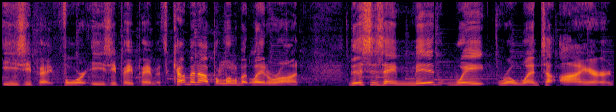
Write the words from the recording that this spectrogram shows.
Easy Pay, four Easy Pay payments. Coming up a little bit later on, this is a mid-weight Rowenta iron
